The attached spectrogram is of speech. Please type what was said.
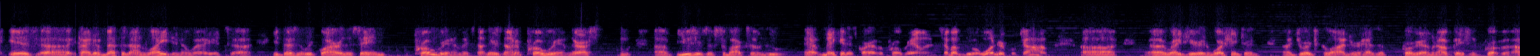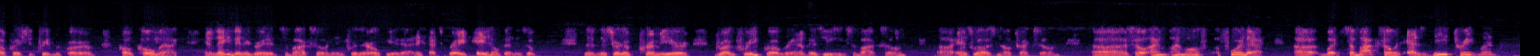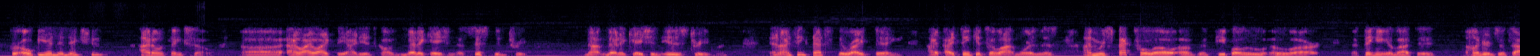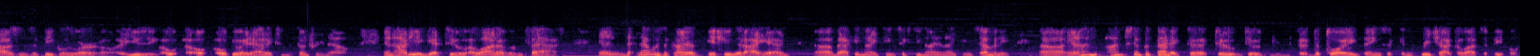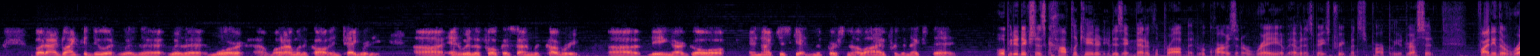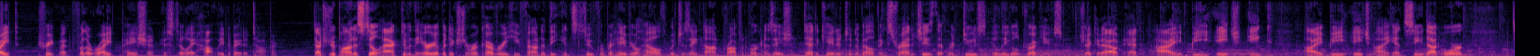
is uh, kind of methadone light in a way. It's uh, it doesn't require the same program. It's not there's not a program. There are some uh, users of Suboxone who have, make it as part of a program, and some of them do a wonderful job. Uh, uh, right here in Washington, uh, George Kolodner has a program, an outpatient pro- outpatient treatment program called Kolmac, and they've integrated Suboxone in for their opiate addicts. That's great. Hazelden is a the, the sort of premier drug-free program is using Suboxone uh, as well as naltrexone. Uh, so I'm I'm all for that. Uh, but Suboxone as the treatment for opiate addiction, I don't think so. Uh, I, I like the idea. It's called medication-assisted treatment not medication is treatment. And I think that's the right thing. I, I think it's a lot more than this. I'm respectful, though, of the people who, who are thinking about the hundreds of thousands of people who are using o- opioid addicts in the country now. And how do you get to a lot of them fast? And th- that was the kind of issue that I had uh, back in 1969 and 1970. Uh, and I'm I'm sympathetic to to to deploying things that can reach out to lots of people, but I'd like to do it with a with a more uh, what I'm going to call integrity, uh, and with a focus on recovery uh, being our goal, and not just getting the person alive for the next day. Opiate addiction is complicated. It is a medical problem. It requires an array of evidence based treatments to properly address it. Finding the right treatment for the right patient is still a hotly debated topic. Dr. DuPont is still active in the area of addiction recovery. He founded the Institute for Behavioral Health, which is a nonprofit organization dedicated to developing strategies that reduce illegal drug use. Check it out at IBH Inc., ibhinc.org.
